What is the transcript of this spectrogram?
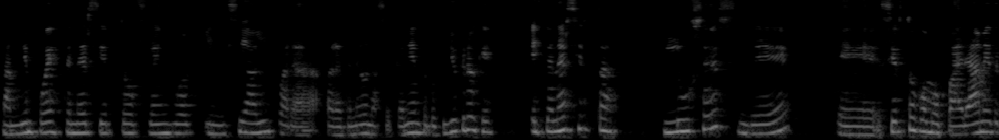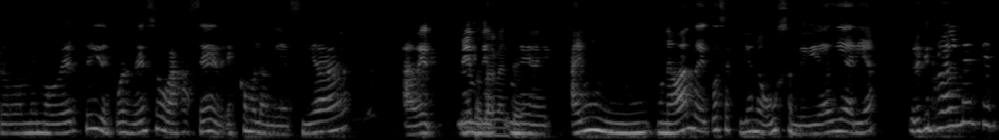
también puedes tener cierto framework inicial para, para tener un acercamiento, porque yo creo que es tener ciertas luces de eh, cierto como parámetro donde moverte y después de eso vas a hacer, es como la universidad, a ver, hay una banda de cosas que yo no uso en mi vida diaria, pero que probablemente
